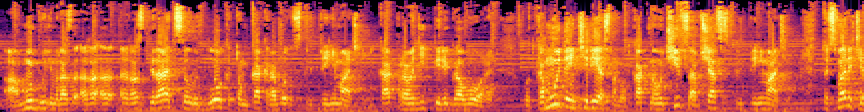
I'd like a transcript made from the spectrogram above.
а, мы будем раз, разбирать целый блок о том, как работать с предпринимателями, как проводить переговоры. Вот кому это интересно, вот как научиться общаться с предпринимателем. То есть, смотрите,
